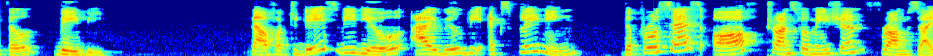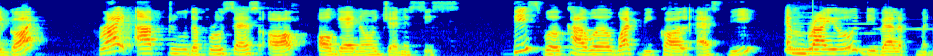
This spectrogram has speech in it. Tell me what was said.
little baby. Now, for today's video, I will be explaining the process of transformation from zygote right up to the process of organogenesis. This will cover what we call as the embryo development.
